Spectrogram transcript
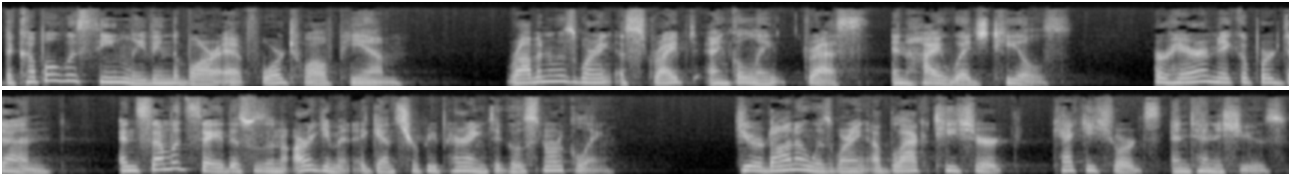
The couple was seen leaving the bar at 4:12 p.m. Robin was wearing a striped ankle-length dress and high-wedged heels. Her hair and makeup were done, and some would say this was an argument against her preparing to go snorkeling. Giordano was wearing a black t-shirt, khaki shorts, and tennis shoes.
